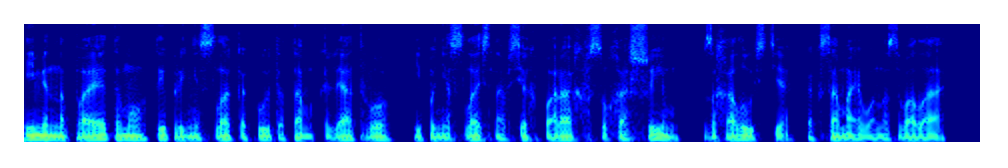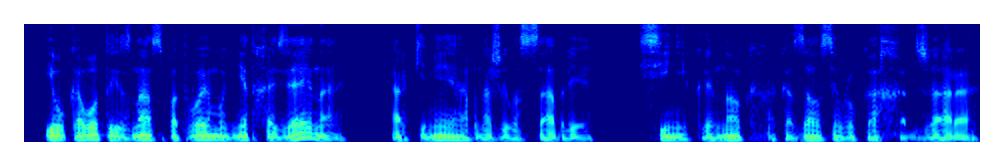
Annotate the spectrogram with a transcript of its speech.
«Именно поэтому ты принесла какую-то там клятву и понеслась на всех парах в Сухашим, захолустье, как сама его назвала, и у кого-то из нас, по-твоему, нет хозяина?» Аркемия обнажила сабли. Синий клинок оказался в руках Хаджара.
